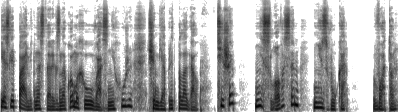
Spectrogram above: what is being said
«если память на старых знакомых и у вас не хуже, чем я предполагал. Тише, ни слова, Сэм, ни звука. Вот он».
